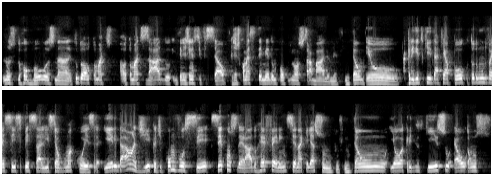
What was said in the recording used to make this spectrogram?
nos robôs, na, tudo automatizado, inteligência artificial, a gente começa a ter medo um pouco do nosso trabalho, né? Então, eu acredito que daqui a pouco todo mundo vai ser especialista em alguma coisa. E ele dá uma dica de como você ser considerado referência naquele assunto. Então, eu acredito que isso é o, são os,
